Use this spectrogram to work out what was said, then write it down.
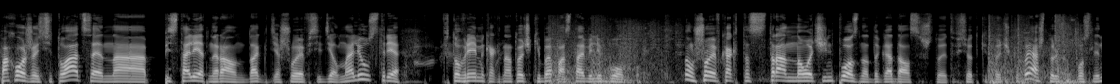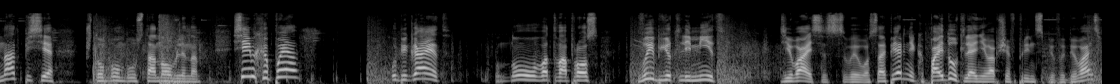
похожая ситуация на пистолетный раунд, да, где Шоев сидел на люстре. В то время как на точке Б поставили бомбу. Ну, Шоев как-то странно очень поздно догадался, что это все-таки точка Б, аж только после надписи, что бомба установлена. 7 хп. Убегает. Ну, вот вопрос, выбьют ли мид девайсы своего соперника? Пойдут ли они вообще, в принципе, выбивать?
